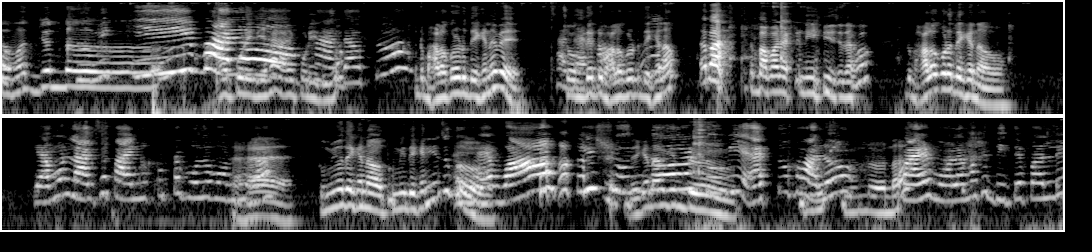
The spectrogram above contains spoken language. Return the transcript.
তোমার জন্য। আমি দিই, হ্যাঁ, আমি হ্যাঁ, একটু ভালো করে একটু দেখে নেবে? হ্যাঁ, চোখ দিয়ে একটু ভালো করে একটু দেখে নাও। এবার বাবার একটা নিয়ে নিয়েছে দেখো। একটু ভালো করে দেখে নাও। কেমন লাগছে পায়ের নুপুরটা বলো বন্ধুরা? হ্যাঁ তুমিও দেখে নাও তুমি দেখে নিয়েছো তো? হ্যাঁ, wow, কি দেখে নাও কিন্তু। তুমি এত ভালো সুন্দর পায়ের মল আমাকে দিতে পারলে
